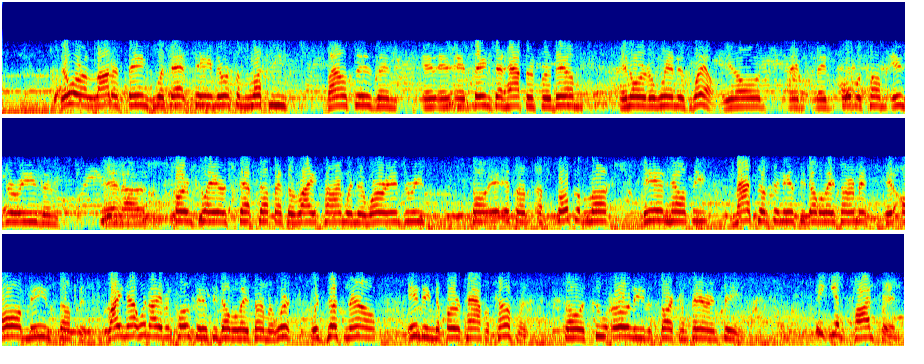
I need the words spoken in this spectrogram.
there were a lot of things with that team. There were some lucky bounces and, and, and, and things that happened for them in order to win as well. You know, they've, they've overcome injuries and and uh, certain players stepped up at the right time when there were injuries. So it, it's a, a stroke of luck, being healthy, matchups in the NCAA tournament. It all means something. Right now, we're not even close to the NCAA tournament. We're we're just now ending the first half of conference. So it's too early to start comparing teams. Speaking of conference,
